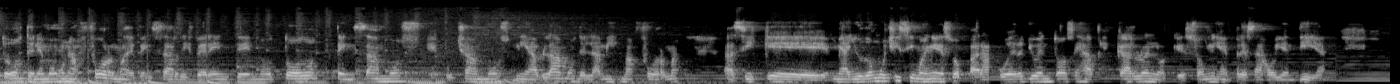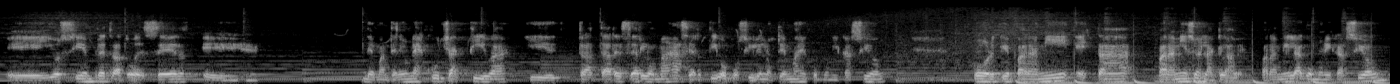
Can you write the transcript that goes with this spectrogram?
todos tenemos una forma de pensar diferente, no todos pensamos, escuchamos ni hablamos de la misma forma. Así que me ayudó muchísimo en eso para poder yo entonces aplicarlo en lo que son mis empresas hoy en día. Eh, yo siempre trato de ser, eh, de mantener una escucha activa y tratar de ser lo más asertivo posible en los temas de comunicación porque para mí está, para mí eso es la clave. Para mí la comunicación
